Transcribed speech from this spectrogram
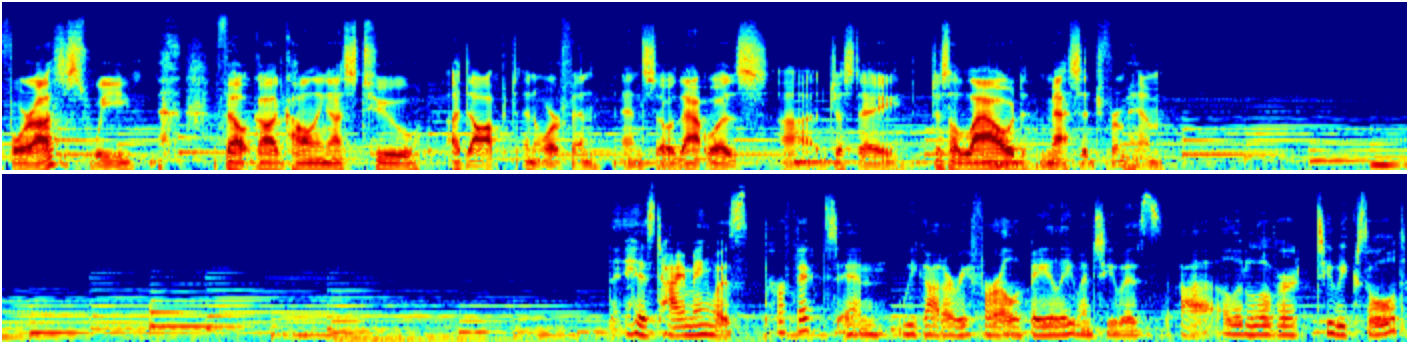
for us, we felt God calling us to adopt an orphan, and so that was uh, just a just a loud message from Him. His timing was perfect, and we got a referral of Bailey when she was uh, a little over two weeks old.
